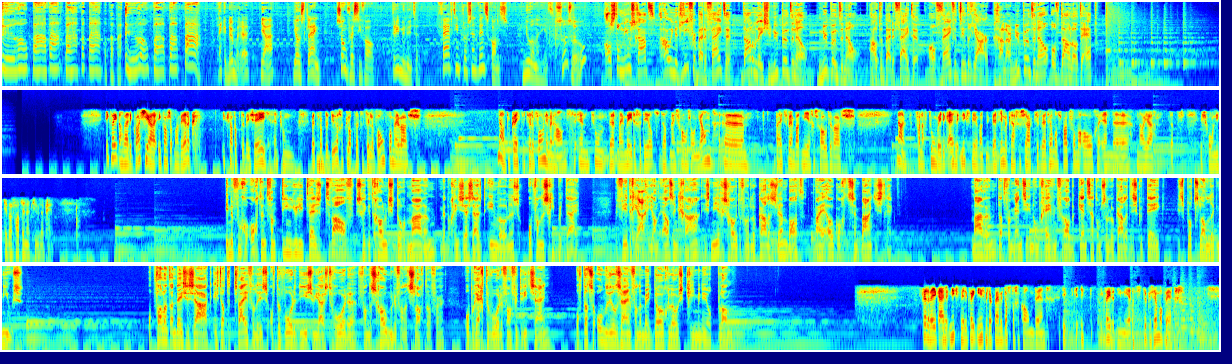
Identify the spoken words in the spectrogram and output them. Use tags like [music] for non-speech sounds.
Europa, pa, pa, pa, pa, pa, pa, Europa, pa, pa. Lekker nummer, hè? Ja, Joost Klein. Songfestival. 3 minuten. 15% winstkans. Nu al een hit. Zo, zo. Als het om nieuws gaat, hou je het liever bij de feiten. Daarom lees je nu.nl. Nu.nl. Houd het bij de feiten. Al 25 jaar. Ga naar nu.nl of download de app. Ik weet nog bij de Ja, ik was op mijn werk. Ik zat op de wc en toen werd er op de deur geklopt dat de telefoon voor mij was. Nou, toen kreeg ik de telefoon in mijn hand en toen werd mij medegedeeld dat mijn schoonzoon Jan eh, bij het zwembad neergeschoten was. Nou, vanaf toen weet ik eigenlijk niks meer, want ik ben in elkaar gezakt. Het werd helemaal zwart voor mijn ogen en eh, nou ja, dat is gewoon niet te bevatten natuurlijk. In de vroege ochtend van 10 juli 2012 schrikt het Groningse dorp Marum, met nog geen 6000 inwoners, op van een schietpartij. De 40-jarige Jan Elsinga is neergeschoten voor het lokale zwembad waar hij elke ochtend zijn baantjes trekt. Marum, dat voor mensen in de omgeving vooral bekend staat om zijn lokale discotheek, is plots landelijk nieuws. Opvallend aan deze zaak is dat er twijfel is of de woorden die je zojuist hoorde van de schoonmoeder van het slachtoffer oprechte woorden van verdriet zijn, of dat ze onderdeel zijn van een meedogenloos crimineel plan. Verder weet ik eigenlijk niks meer. Ik weet niet eens meer dat ik bij mijn dochter gekomen ben. Ik, ik, ik, weet het niet meer. Dat stuk is helemaal weg.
